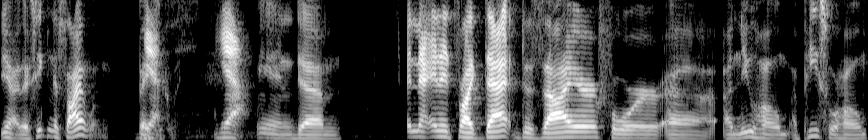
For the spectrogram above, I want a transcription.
yeah they're seeking asylum basically. yes. Yeah. and um and and it's like that desire for uh, a new home, a peaceful home,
